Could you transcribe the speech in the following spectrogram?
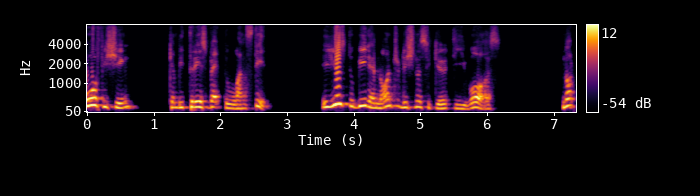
Overfishing can be traced back to one state. It used to be that non-traditional security was not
